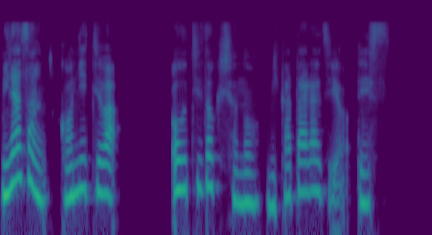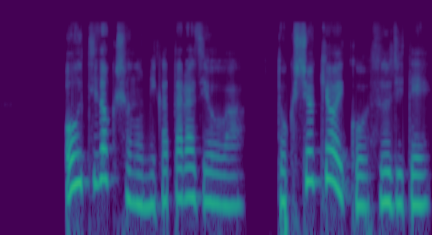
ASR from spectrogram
皆さん、こんにちは。おうち読書の味方ラジオです。おうち読書の味方ラジオは、読書教育を通じて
